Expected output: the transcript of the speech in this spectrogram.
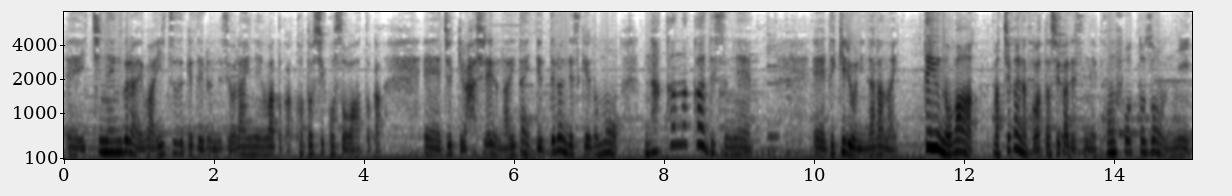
えー、1年ぐらいは言い続けているんですよ。来年はとか今年こそはとか、えー、1 0キロ走れるようになりたいって言ってるんですけれどもなかなかですね、えー、できるようにならないっていうのは間違いなく私がですねコンフォートゾーンに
